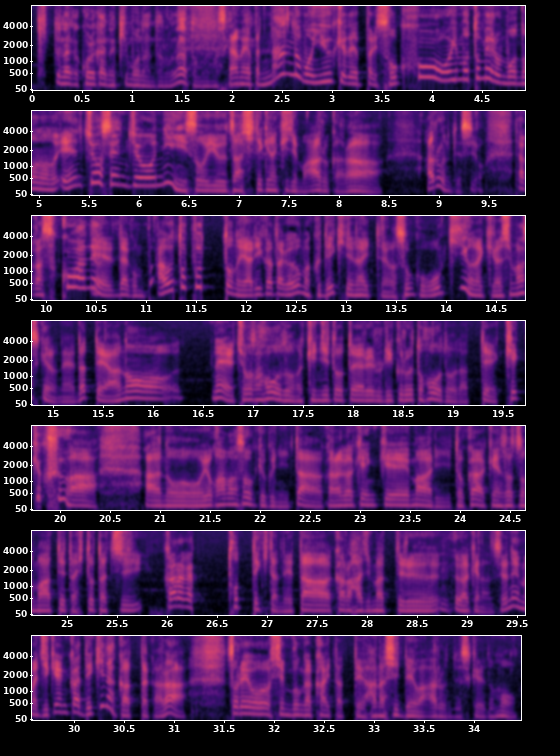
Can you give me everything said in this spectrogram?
きっとなんかこれからの肝なんだろうなと思いますけど、ね、やっぱ何度も言うけど、やっぱり速報を追い求めるものの延長線上にそういう雑誌的な記事もあるから、あるんですよ。だからそこはね、だからアウトプットのやり方がうまくできてないっていうのがすごく大きいような気がしますけどね。だってあのね、調査報道の金字塔と言われるリクルート報道だって、結局はあの横浜総局にいた神奈川県警周りとか、検察を回ってた人たちからが取ってきたネタから始まってるわけなんですよね、まあ、事件化できなかったから、それを新聞が書いたっていう話ではあるんですけれども、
